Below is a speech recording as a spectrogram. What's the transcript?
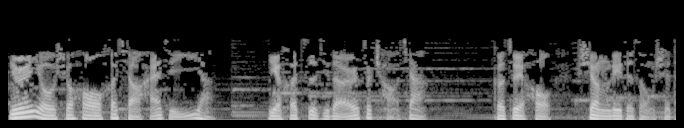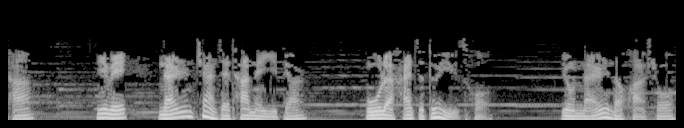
女人有时候和小孩子一样，也和自己的儿子吵架，可最后胜利的总是他，因为男人站在他那一边。无论孩子对与错，用男人的话说，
